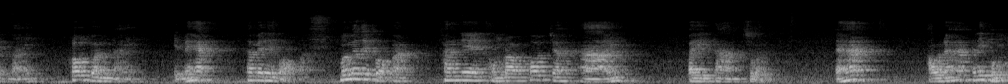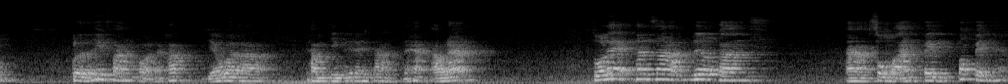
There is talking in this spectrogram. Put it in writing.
บไหนครบวันไหนเห็นไหมฮะท่านไม่ได้บอกมาเมื่อไม่ได้บอกมาคะแนนของเราก็จะหายไปตามส่วนนะฮะเอานะฮะอันนี้ผมเกริ่นให้ฟังก่อนนะครับ เดี๋ยวเวลาทำจริงก็ได้ทราบนะฮะเอานะ ตัวแรกท่านทราบเรื่องการ อ่าส่งหมายเป็นต้องเป็นฮะ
